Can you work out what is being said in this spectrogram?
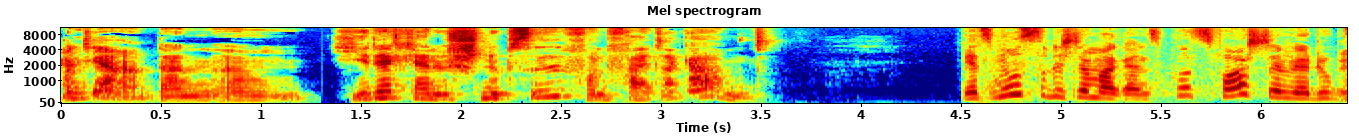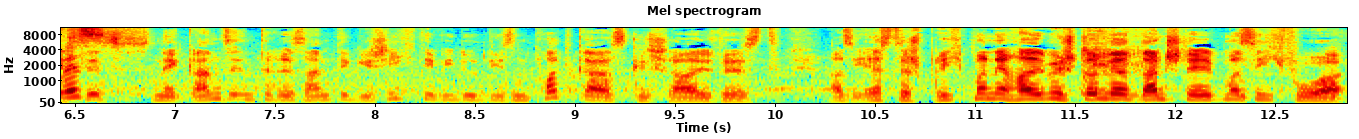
Und ja, dann ähm, hier der kleine Schnipsel von Freitagabend. Jetzt musst du dich noch mal ganz kurz vorstellen, wer du das bist. Das ist eine ganz interessante Geschichte, wie du diesen Podcast geschaltest. Als erster spricht man eine halbe Stunde und dann stellt man sich vor.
